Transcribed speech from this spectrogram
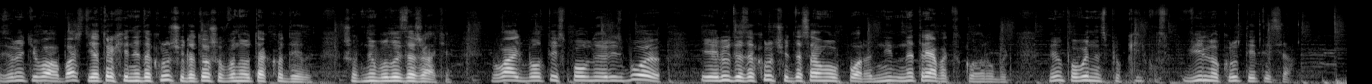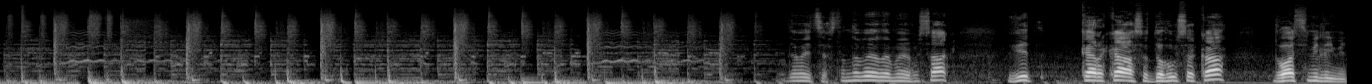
Зверніть увагу, бачите, я трохи не докручу для того, щоб вони отак ходили, щоб не були зажаті. Бувають болти з повною різьбою, і люди закручують до самого упору. Не, треба такого робити. Він повинен вільно крутитися. Дивіться, встановили ми гусак від каркасу до гусака 20 мм.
